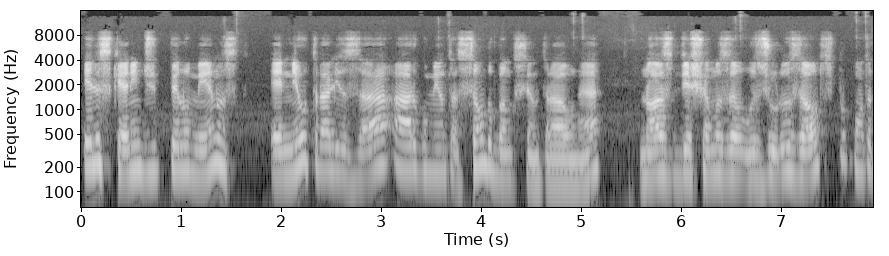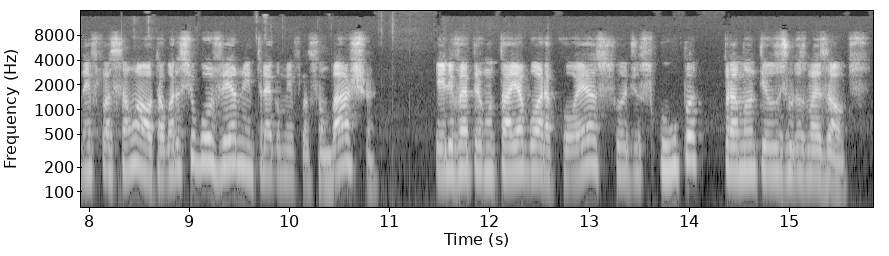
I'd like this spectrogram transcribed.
eles querem de pelo menos é neutralizar a argumentação do Banco Central, né? Nós deixamos os juros altos por conta da inflação alta. Agora, se o governo entrega uma inflação baixa, ele vai perguntar, e agora, qual é a sua desculpa para manter os juros mais altos?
